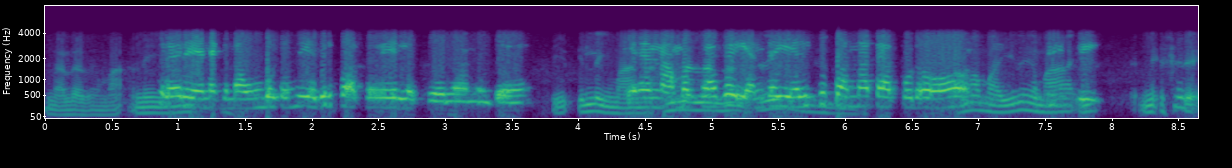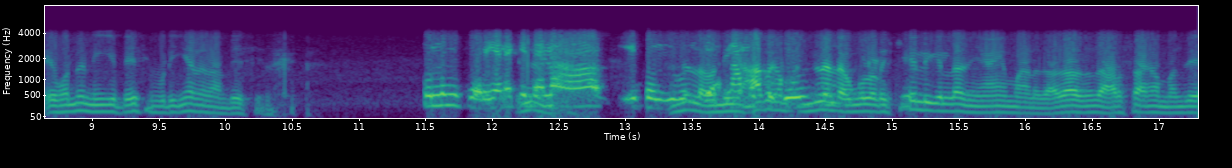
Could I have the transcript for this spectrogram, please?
நல்லதுங்கம்மா. சார் நீங்கள் எனக்கு நான் உங்களுக்கு வந்து எதிர்பார்க்கவே இல்லை சார் நான் இது. இல்லைங்கம்மா நமக்காக எந்த ஹெல்ப். பண்ணாட்டா கூட ஆமாம்மா இருங்கம்மா. சரி ஒன்று நீங்கள் பேசி முடிங்க நான் பேசிடுறேன். சொல்லுங்க சார் எனக்கு இல்ல, என்னன்னா இப்போ இல்லை ஆதகம் இல்லை இல்லை உங்களோட கேள்விகள்லாம் நியாயமானது. அதாவது வந்து அரசாங்கம் வந்து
